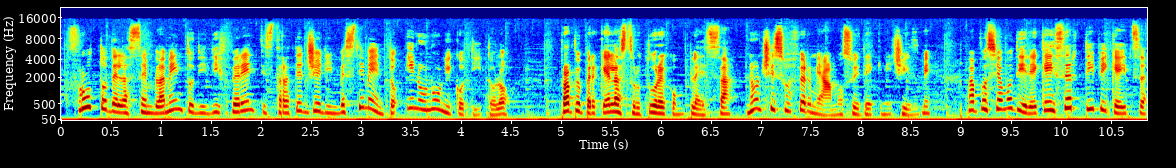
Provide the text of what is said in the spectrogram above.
frutto dell'assemblamento di differenti strategie di investimento in un unico titolo Proprio perché la struttura è complessa, non ci soffermiamo sui tecnicismi, ma possiamo dire che i certificates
